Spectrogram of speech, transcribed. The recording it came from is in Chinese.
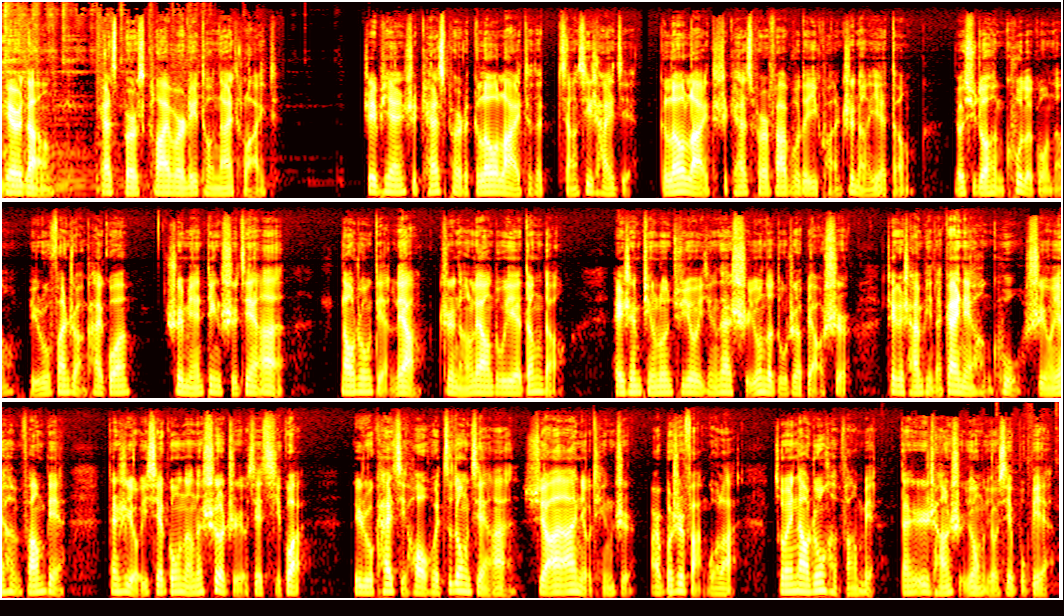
Hear down Casper's clever little nightlight。这篇是 Casper 的 Glow Light 的详细拆解。Glow Light 是 Casper 发布的一款智能夜灯，有许多很酷的功能，比如翻转开关、睡眠定时渐暗、闹钟点亮、智能亮度夜灯等。A 神评论区有已经在使用的读者表示，这个产品的概念很酷，使用也很方便，但是有一些功能的设置有些奇怪，例如开启后会自动渐暗，需要按按钮停止，而不是反过来。作为闹钟很方便，但是日常使用有些不便。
